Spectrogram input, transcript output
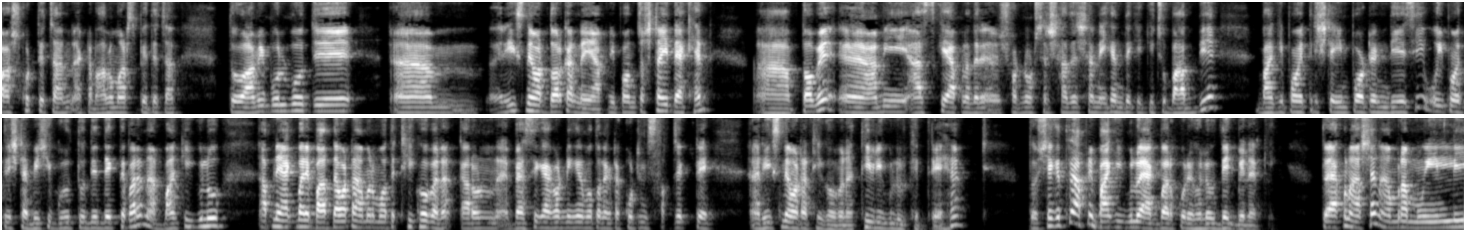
পাশ করতে চান, একটা ভালো মার্কস পেতে চান, তো আমি বলব যে রিস্ক নেওয়ার দরকার নেই। আপনি পঞ্চাশটাই দেখেন। তবে আমি আজকে আপনাদের শর্ট নোটসের সাজেশন এখান থেকে কিছু বাদ দিয়ে বাকি পঁয়ত্রিশটা ইম্পর্টেন্ট দিয়েছি, ওই পঁয়ত্রিশটা বেশি গুরুত্ব দিয়ে দেখতে পারেন। আর বাকিগুলো আপনি একবারে বাদ দেওয়াটা আমার মতে ঠিক হবে না, কারণ বেসিক অ্যাকাউন্টিং এর মতন একটা কঠিন সাবজেক্টে রিস্ক নেওয়াটা ঠিক হবে না থিওরিগুলোর ক্ষেত্রে হ্যাঁ? তো সেক্ষেত্রে আপনি বাকিগুলো একবার করে হলেও দেখবেন আর কি তো এখন আসেন, আমরা মেইনলি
